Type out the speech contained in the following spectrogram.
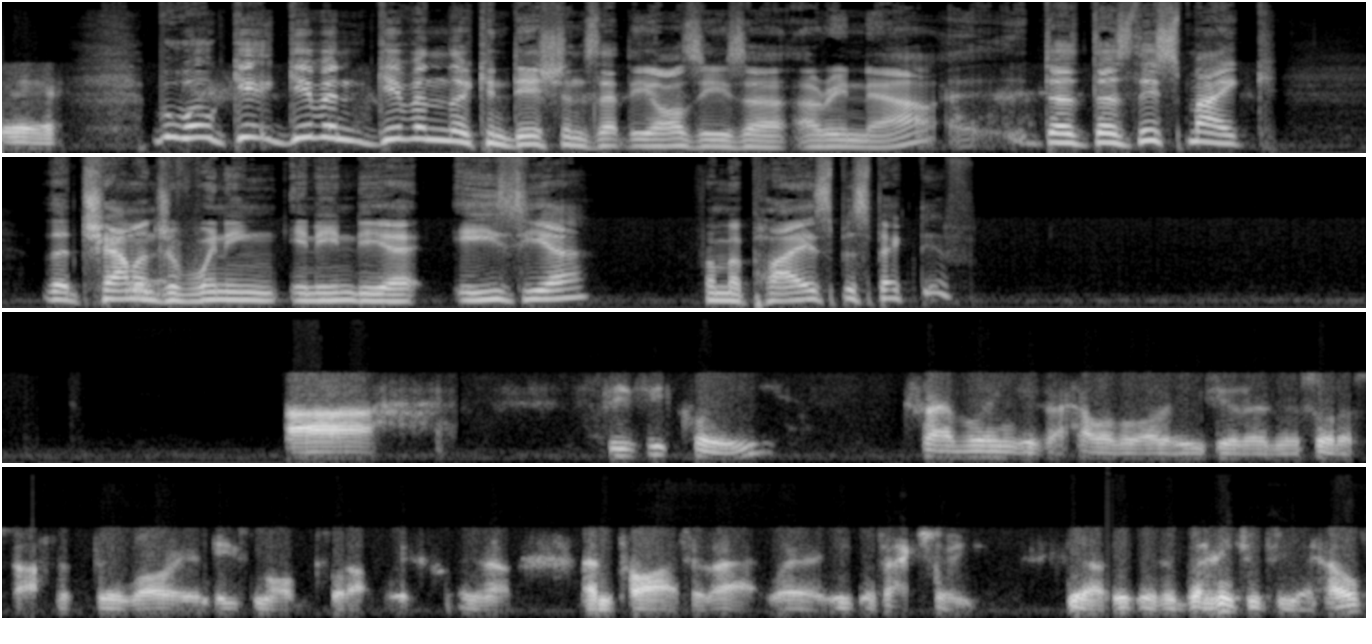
Yeah. But, well, gi- given given the conditions that the Aussies are, are in now, uh, does does this make the challenge of winning in India easier from a player's perspective? Uh, physically, travelling is a hell of a lot easier than the sort of stuff that Bill Lawry and his mob put up with, you know, and prior to that, where it was actually, you know, it was a danger to your health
